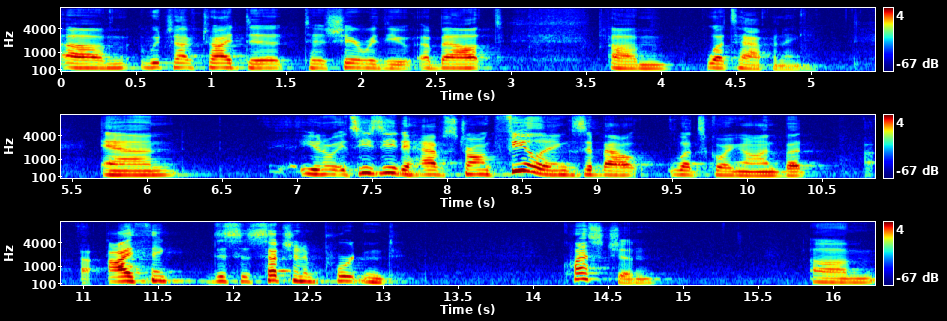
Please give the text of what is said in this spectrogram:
um, which I've tried to, to share with you about um, what's happening. And, you know, it's easy to have strong feelings about what's going on, but I- think this is such an important question um,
